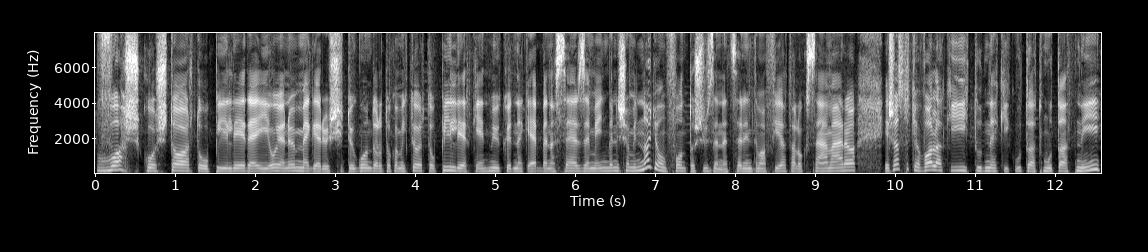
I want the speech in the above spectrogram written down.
vaskos tartó pillérei, olyan önmegerősítő gondolatok, amik tartó pillérként működnek ebben a szerzeményben, és ami nagyon fontos üzenet szerintem a fiatalok számára, és azt, hogyha valaki így tud nekik utat mutatni,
